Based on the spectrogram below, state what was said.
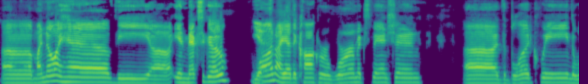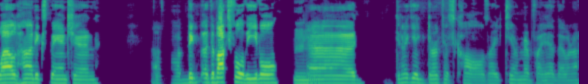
Um, I know I have the uh, in Mexico Yeah. one. I had the Conqueror Worm expansion, uh, the Blood Queen, the Wild Hunt expansion, uh, big uh, the box full of evil. Mhm. Uh, did I get Darkness Calls? I can't remember if I had that one or not.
